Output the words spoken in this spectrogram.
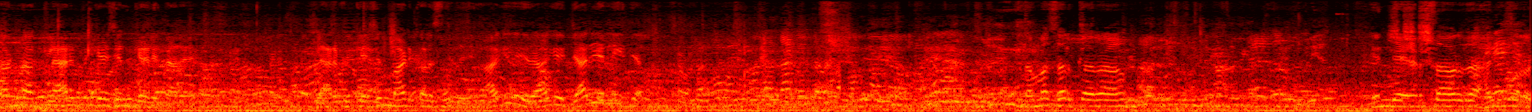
ಸಣ್ಣ ಕ್ಲಾರಿಫಿಕೇಶನ್ ಕೇಳಿದ್ದಾರೆ. ಕ್ಲಾರಿಫಿಕೇಶನ್ ಮಾಡಿ ಕಳಿಸ್ತೀವಿ. ಹಾಗೆ ಹಾಗೆ ಜಾರಿಯಲ್ಲಿ ಇದೆಯಲ್ಲ ನಮ್ಮ ಸರ್ಕಾರ ಹಿಂದೆ ಎರಡು ಸಾವಿರದ ಹದಿಮೂರು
